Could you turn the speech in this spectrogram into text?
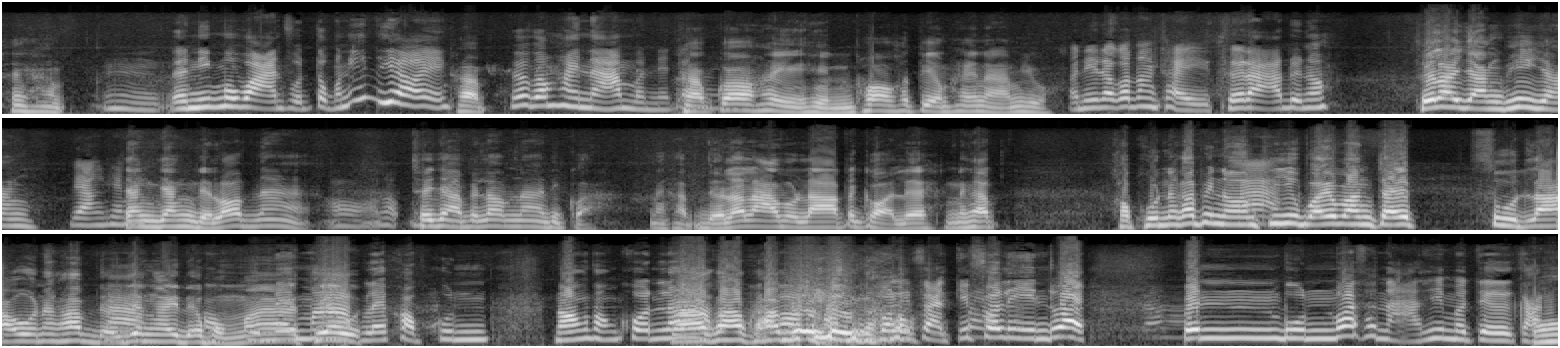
ใช่ครับอืมแล้วนี้เมื่อวานฝนตกมานิดเดียวเองครับเราต้องให้น้ำวันนี้ครับก็ให้เห็นพ่อเขาเตรียมให้น้ำอยู่ อันนี้เราก็ต้องใส่เชื้อราด้วยเนาะ เวลายังพี่ยังยังใช่ไหมยังยังเดี๋ยวรอบหน้าอ๋อเราใช้ยาไปรอบหน้าดีกว่านะครับเดี๋ยวลาลาลาไปก่อนเลยนะครับ ขอบคุณนะครับพี่น้องค่ะ ที่ไว้วางใจสูตรเรานะครับ เดี๋ยวยังไงเดี๋ยวผมมาขอบคุณได้เที่ยวกเลยขอบคุณน้องสองคนแล้วครับครับครับขอณพี่บริษัทกิฟฟรีนด้วย เป็นบุญวาสนาที่มาเจอกัน โอ้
